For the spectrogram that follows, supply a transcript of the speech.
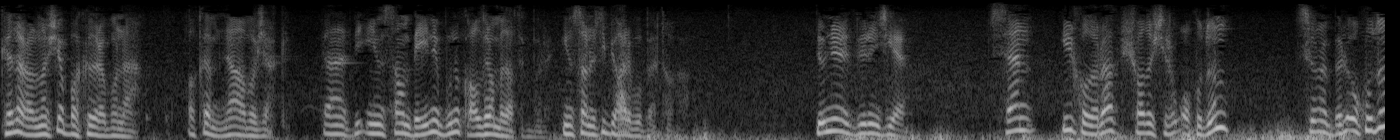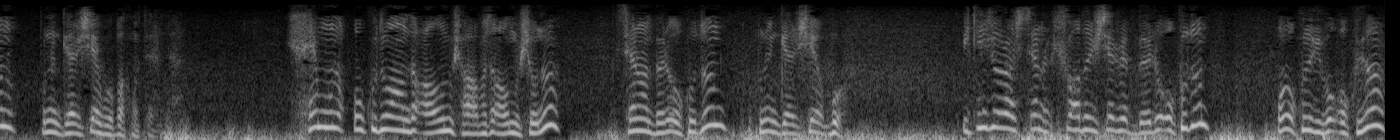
kenar anlaşıya bakıyorlar buna. Bakalım ne yapacak? Yani bir insan beyni bunu kaldıramaz artık böyle. İnsan bir hal bu böyle tabi. Dönüyor birinciye. Sen ilk olarak şu şerif okudun. Sonra böyle okudun. Bunun gerçeği bu bak muhtemelen. Hem onu okuduğu anda almış, hafıza almış onu. Sen onu böyle okudun. Bunun gerçeği bu. İkinci olarak sen şu adı şerifi böyle okudun. Onu okuduğu gibi okuyor.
